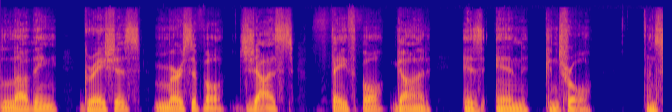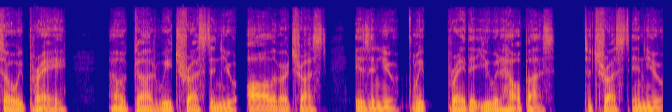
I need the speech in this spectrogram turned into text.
loving, gracious, merciful, just, faithful God is in control. And so we pray, oh God, we trust in you. All of our trust is in you. We pray that you would help us to trust in you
